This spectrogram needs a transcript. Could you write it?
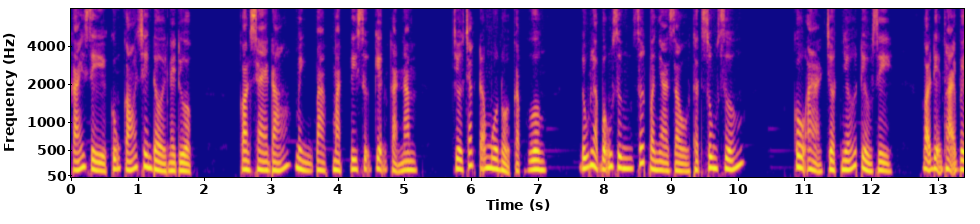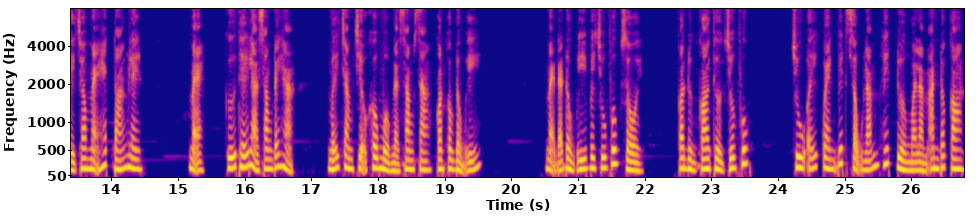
Cái gì cũng có trên đời này được. Con xe đó mình bạc mặt đi sự kiện cả năm, chưa chắc đã mua nổi cặp gương. Đúng là bỗng dưng rớt vào nhà giàu thật sung sướng. Cô ả chợt nhớ điều gì, gọi điện thoại về cho mẹ hét toáng lên. Mẹ, cứ thế là xong đấy hả? Mấy trăm triệu không mồm là xong sao, con không đồng ý. Mẹ đã đồng ý với chú Phúc rồi, con đừng coi thường chú Phúc. Chú ấy quen biết rộng lắm hết đường mà làm ăn đó con.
